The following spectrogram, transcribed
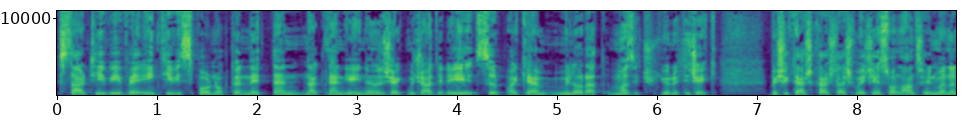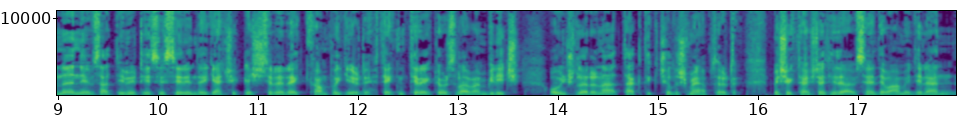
Star TV ve ntvspor.net'ten naklen yayınlanacak mücadeleyi Sırp hakem Milorad Mazic yönetecek. Beşiktaş karşılaşma için son antrenmanını Nevzat Demir tesislerinde gerçekleştirerek kampa girdi. Teknik direktör Slaven Bilic oyuncularına taktik çalışma yaptırdı. Beşiktaş'ta tedavisine devam edilen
